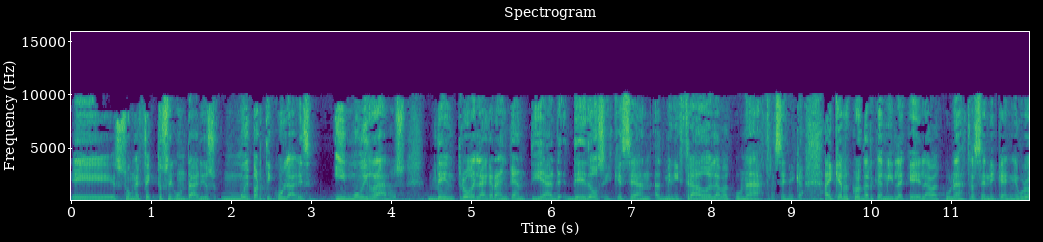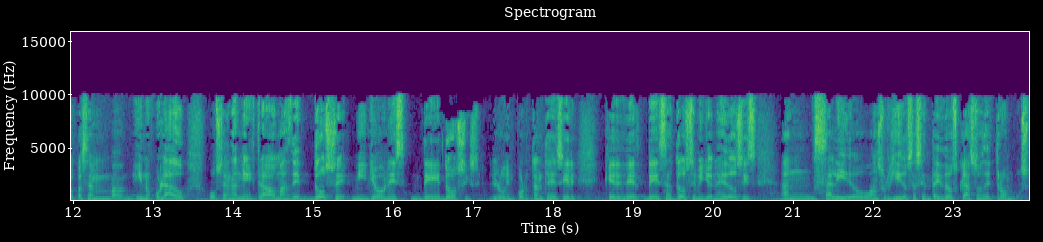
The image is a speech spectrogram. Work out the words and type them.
eh, son efectos secundarios muy particulares y muy raros dentro de la gran cantidad de dosis que se han administrado de la vacuna AstraZeneca. Hay que recordar, Camila, que la vacuna AstraZeneca en Europa se han uh, inoculado o se han administrado más de 12 millones de dosis. Lo importante es decir que desde de esas 12 millones de dosis han salido o han surgido 62 casos de trombos.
